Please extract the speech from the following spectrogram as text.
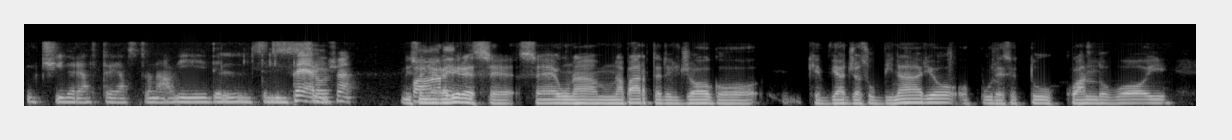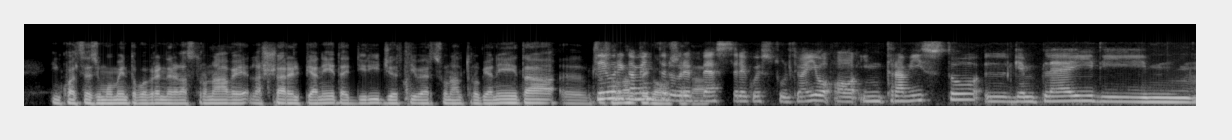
uccidere altre astronavi del, dell'impero. Sì. Cioè. Bisogna pare... capire se, se è una, una parte del gioco che viaggia su binario oppure se tu quando vuoi in qualsiasi momento puoi prendere l'astronave, lasciare il pianeta e dirigerti verso un altro pianeta. Eh, Teoricamente dovrebbe da... essere quest'ultima. Io ho intravisto il gameplay di, mm,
